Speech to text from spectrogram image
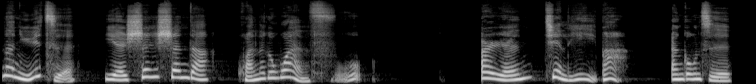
那女子也深深的还了个万福。二人见礼已罢，安公子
